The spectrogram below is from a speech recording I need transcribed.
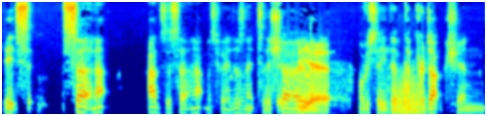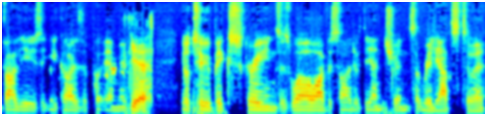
it's certain adds a certain atmosphere, doesn't it, to the show? Yeah. obviously, the, the production values that you guys have put in with Yes. your, your two big screens as well, either side of the entrance, that really adds to it.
